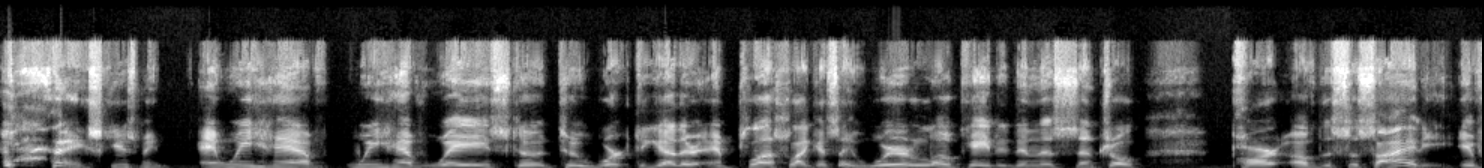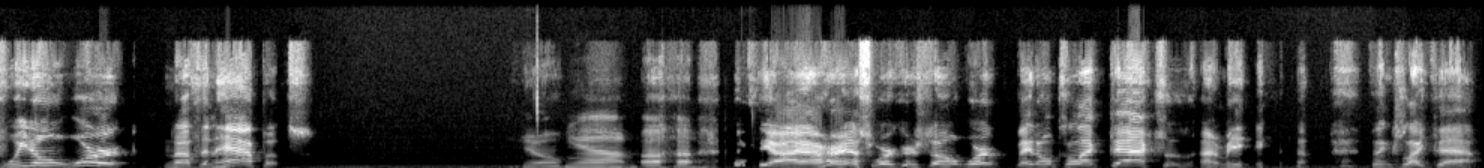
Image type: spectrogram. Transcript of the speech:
excuse me, and we have we have ways to to work together and plus like I say, we're located in this central part of the society. If we don't work, nothing happens. You know? Yeah. Uh, if the IRS workers don't work, they don't collect taxes. I mean, things like that.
